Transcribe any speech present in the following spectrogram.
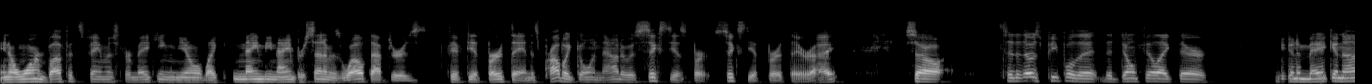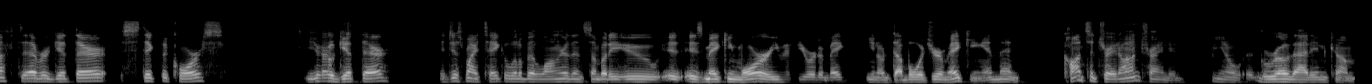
You know, Warren Buffett's famous for making, you know, like 99% of his wealth after his 50th birthday and it's probably going now to his 60th 60th birthday, right? So to those people that, that don't feel like they're going to make enough to ever get there, stick the course. You'll get there. It just might take a little bit longer than somebody who is making more, or even if you were to make, you know, double what you're making, and then concentrate on trying to, you know, grow that income.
